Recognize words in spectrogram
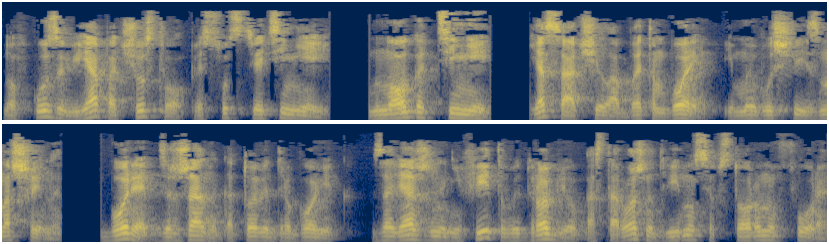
но в кузове я почувствовал присутствие теней. Много теней. Я сообщил об этом Боре, и мы вышли из машины. Боря, держа на готове дробовик, заряженный нефритовой дробью, осторожно двинулся в сторону фуры.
